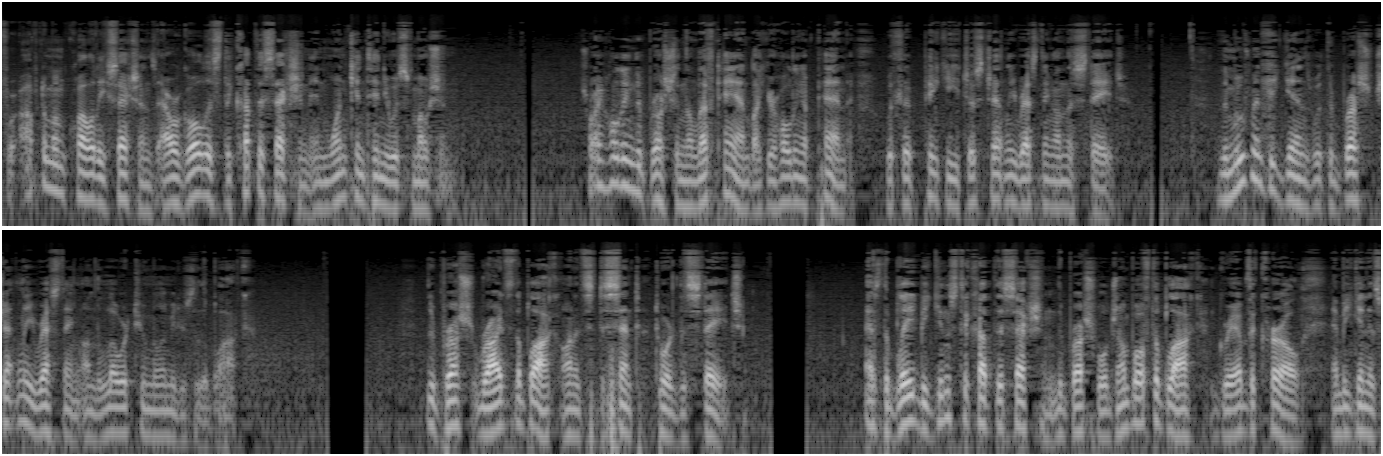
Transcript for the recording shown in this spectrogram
For optimum quality sections, our goal is to cut the section in one continuous motion. Try holding the brush in the left hand like you're holding a pen with the pinky just gently resting on the stage. The movement begins with the brush gently resting on the lower 2 millimeters of the block. The brush rides the block on its descent toward the stage. As the blade begins to cut this section, the brush will jump off the block, grab the curl, and begin its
